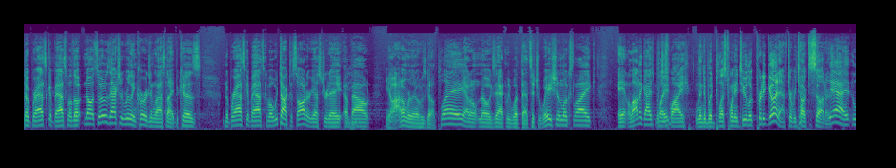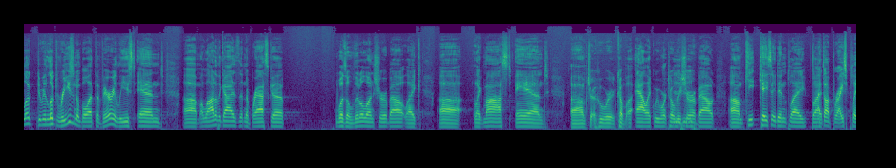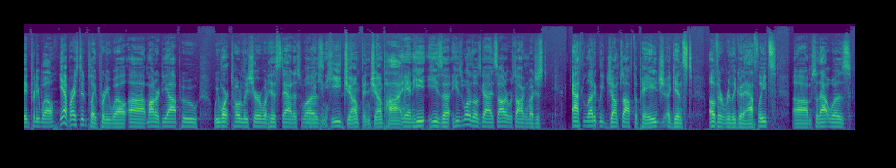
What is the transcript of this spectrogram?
Nebraska basketball, though. No, so it was actually really encouraging last night because Nebraska basketball. We talked to Sauter yesterday Mm-hmm. about, you know, I don't really know who's going to play. I don't know exactly what that situation looks like, and a lot of guys Which played. is why Lindenwood plus 22 looked pretty good after we talked to Sauter. Yeah, it looked it looked reasonable at the very least, and um, a lot of the guys that Nebraska was a little unsure about, like uh, like Mast and um, who were a couple, uh, Allick, we weren't totally Mhm. sure about. Um, Casey didn't play, but I thought Bryce played pretty well. yeah, Bryce did play pretty well. Uh, Matar Diop, who we weren't totally sure what his status Boy, was. can he jump and jump high? Man, he he's a he's one of those guys. Sauter was talking about just athletically jumps off the page against other really good athletes. Um, so that was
